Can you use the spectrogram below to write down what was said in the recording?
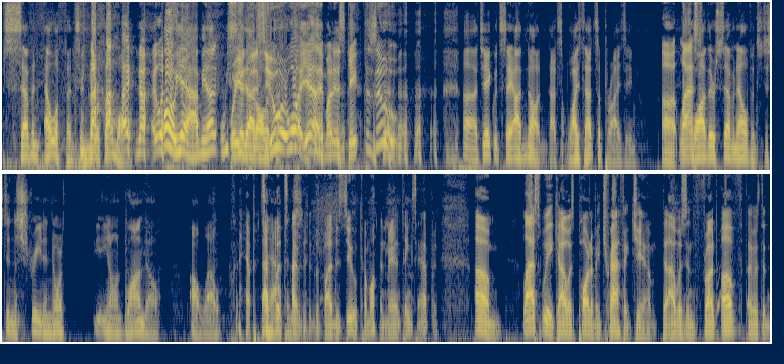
seven elephants in North Omaha. Was- oh yeah, I mean I, we Were see you at that the all zoo the time. or what? Yeah, they might have escaped the zoo. Uh, Jake would say, "I'm not. That's why is that surprising? Uh, last Why there's seven elephants just in the street in North, you know, in Blondo? Oh well, happens That all happens. the time by the zoo. Come on, man, things happen. Um, last week I was part of a traffic jam that I was in front of. I was the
